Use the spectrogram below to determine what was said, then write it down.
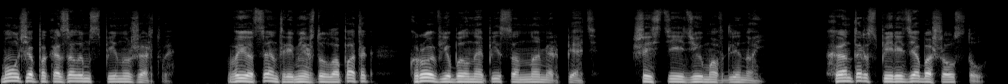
молча показал им спину жертвы. В ее центре между лопаток кровью был написан номер пять, шести дюймов длиной. Хантер спереди обошел стул.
